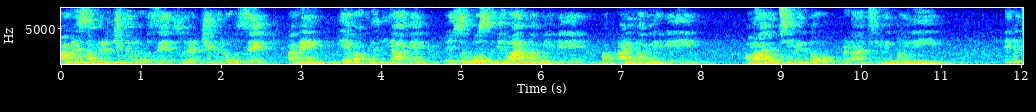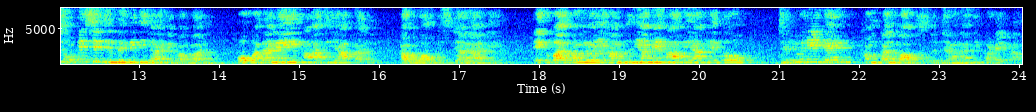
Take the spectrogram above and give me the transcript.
हमें संरक्षित रूप से, सुरक्षित रूप से हमें ये वक्त दिया है यीशु को स्तुतिगान करने के लिए बखान करने के लिए। हमारा जीवन तो बड़ा जीवन तो नहीं। एक छोटी सी ज़िंदगी दिया है भगवान। वो पता नहीं आज या कल कब वापस जाना है। एक बार हम लोग यहाँ दुनिया में आ है तो ज़रूरी है हम कल वापस तो जाना ही पड़ेगा।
